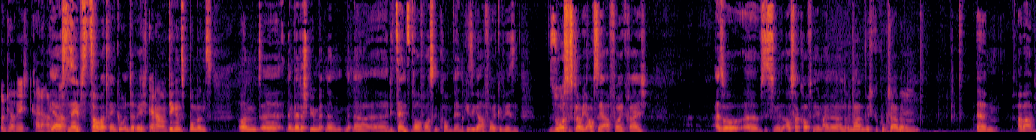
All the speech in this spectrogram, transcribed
Unterricht, keine Ahnung ja, was. Snapes Zaubertränkeunterricht, Genau. Dingensbummens. Und äh, dann wäre das Spiel mit, einem, mit einer äh, Lizenz drauf rausgekommen, wäre ein riesiger Erfolg gewesen. So ist es, glaube ich, auch sehr erfolgreich. Also, äh, es ist zumindest ausverkauft in dem einen oder anderen Laden, wo ich geguckt habe. Mhm. Ähm, aber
